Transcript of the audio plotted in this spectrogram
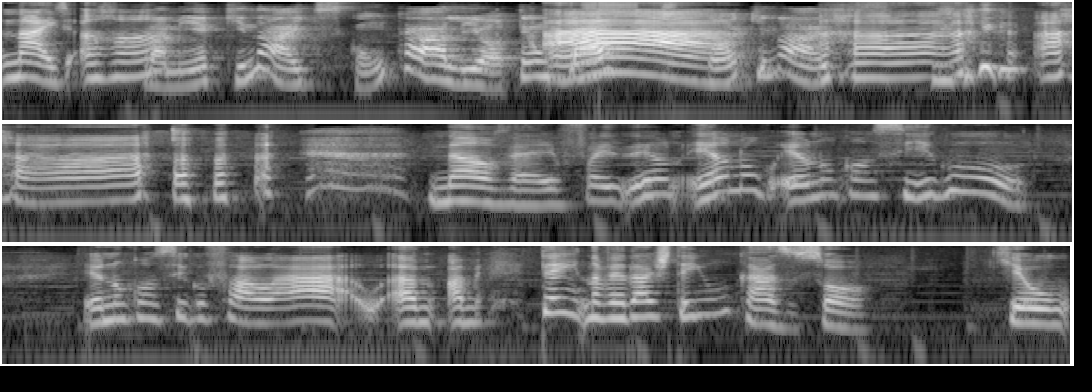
Night, aham. Uh -huh. Pra mim é Knights, com um K ali, ó. Tem um K, ah, então é Knights. Aham. não, velho, foi eu, eu, não, eu não consigo... Eu não consigo falar... A, a, tem, na verdade, tem um caso só que eu,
